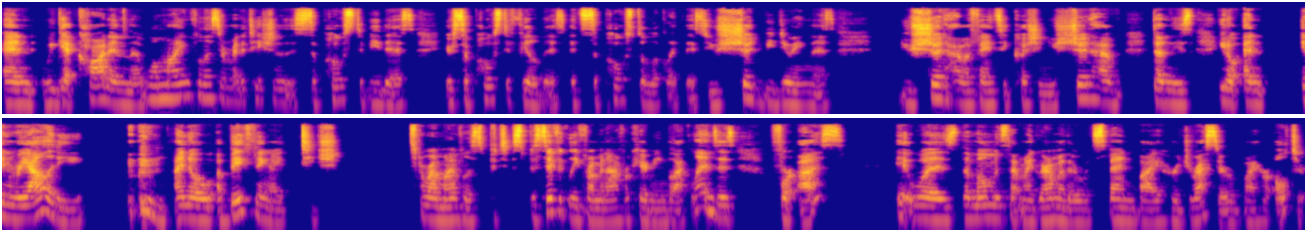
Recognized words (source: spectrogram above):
And we get caught in the, well, mindfulness or meditation is supposed to be this. You're supposed to feel this. It's supposed to look like this. You should be doing this. You should have a fancy cushion. You should have done these, you know, and in reality, I know a big thing I teach around mindfulness, specifically from an Afro-Caribbean Black lens is for us, it was the moments that my grandmother would spend by her dresser, by her altar,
